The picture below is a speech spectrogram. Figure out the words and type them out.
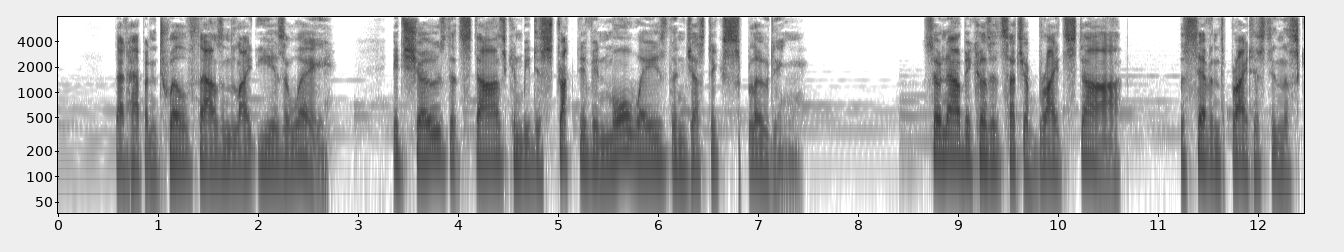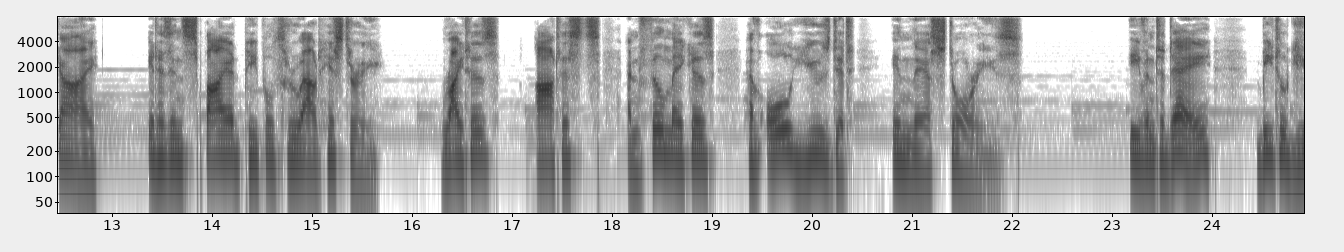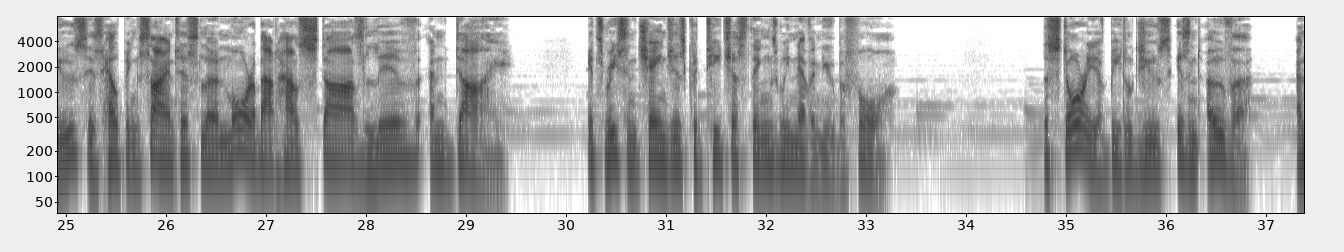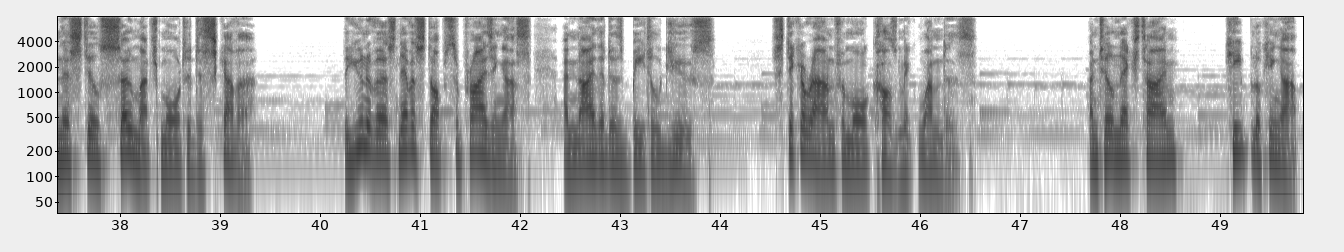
That happened 12,000 light-years away. It shows that stars can be destructive in more ways than just exploding. So now because it's such a bright star, the seventh brightest in the sky, it has inspired people throughout history. Writers, artists, and filmmakers have all used it in their stories. Even today, Betelgeuse is helping scientists learn more about how stars live and die. Its recent changes could teach us things we never knew before. The story of Betelgeuse isn't over, and there's still so much more to discover. The universe never stops surprising us, and neither does Betelgeuse. Stick around for more cosmic wonders. Until next time, keep looking up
